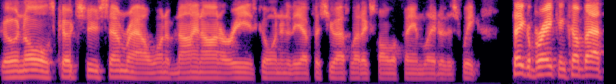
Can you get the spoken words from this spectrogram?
Go Noles, Coach Sue Semrau, one of nine honorees going into the FSU Athletics Hall of Fame later this week. Take a break and come back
